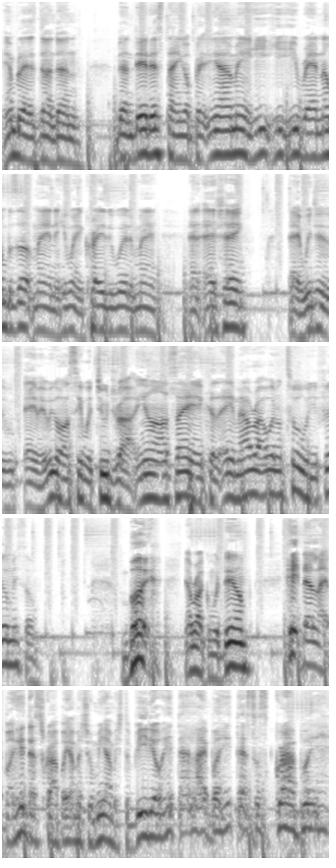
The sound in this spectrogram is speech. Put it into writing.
Mbless done done done did this thing up you know what I mean? He he he ran numbers up, man, and he went crazy with it, man. And Ashay, Hey, we just, hey man, we gonna see what you drop. You know what I'm saying? Cause hey man, I rock with them too. You feel me? So, but y'all rocking with them. Hit that like button, hit that subscribe button. Y'all make sure me, I miss the video. Hit that like button, hit that subscribe button.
